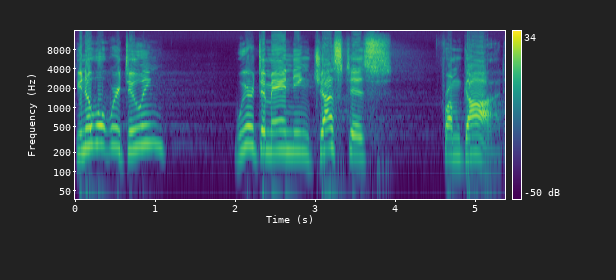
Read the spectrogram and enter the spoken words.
you know what we're doing? We're demanding justice from God.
